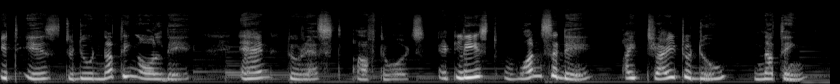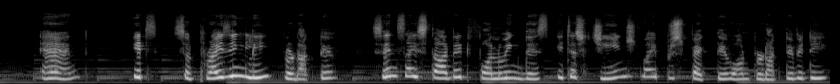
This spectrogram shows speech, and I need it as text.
it is to do nothing all day and to rest afterwards. At least once a day, I try to do nothing, and it's surprisingly productive. Since I started following this, it has changed my perspective on productivity.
